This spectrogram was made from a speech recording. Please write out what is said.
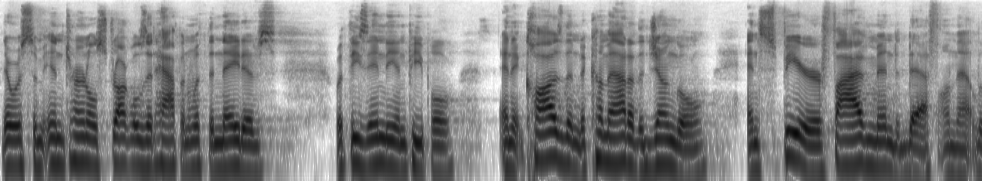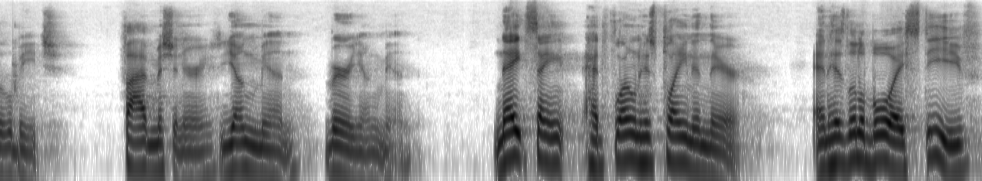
there was some internal struggles that happened with the natives with these Indian people, and it caused them to come out of the jungle and spear five men to death on that little beach. Five missionaries, young men, very young men. Nate Saint had flown his plane in there, and his little boy, Steve,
